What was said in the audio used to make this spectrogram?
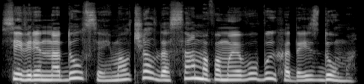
Северин надулся и молчал до самого моего выхода из дома.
